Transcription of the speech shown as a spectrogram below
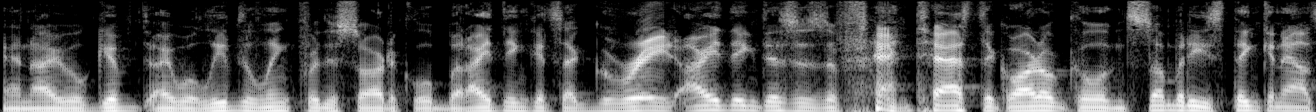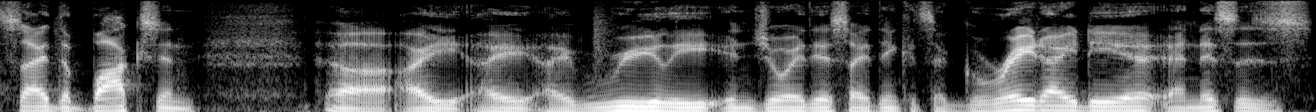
and I will give I will leave the link for this article, but I think it's a great. I think this is a fantastic article, and somebody's thinking outside the box, and uh, I, I I really enjoy this. I think it's a great idea, and this is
